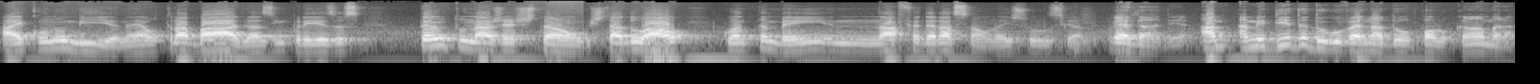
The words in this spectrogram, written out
à economia, né, ao trabalho, às empresas, tanto na gestão estadual quanto também na federação, não é isso, Luciano? Verdade. A, a medida do governador Paulo Câmara,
